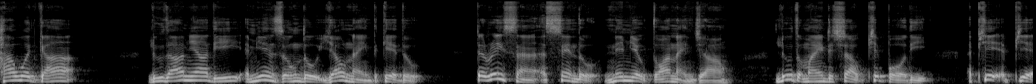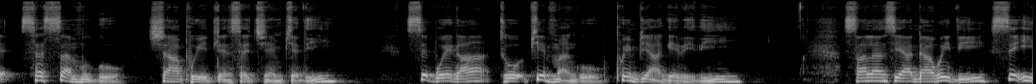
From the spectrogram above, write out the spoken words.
ဟာဝတ်ကလူသားများသည် အမြင့်ဆုံးသို့ရောက်နိုင်တဲ့ကဲ့သို့တရိษံအဆင့်သို့နစ်မြုပ်သွားနိုင်ကြောင်းလူသမိုင်းတစ်လျှောက်ဖြစ်ပေါ်သည့်အဖြစ်အပျက်ဆက်ဆက်မှုကို ရှာဖွေတင်ဆက်ခြင်းဖြစ်သည် စစ်ပွဲကထိုအဖြစ်မှန်ကို ဖွင့်ပြခဲ့ပေသည်ဆာလန်ဆီယာဒါဝိဒ်သည်စစ်၏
